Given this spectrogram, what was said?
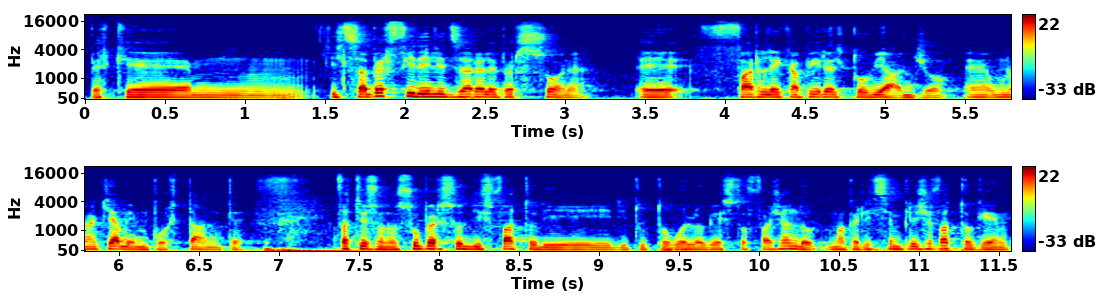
Perché mm, il saper fidelizzare le persone e farle capire il tuo viaggio è una chiave importante. Infatti io sono super soddisfatto di, di tutto quello che sto facendo, ma per il semplice fatto che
